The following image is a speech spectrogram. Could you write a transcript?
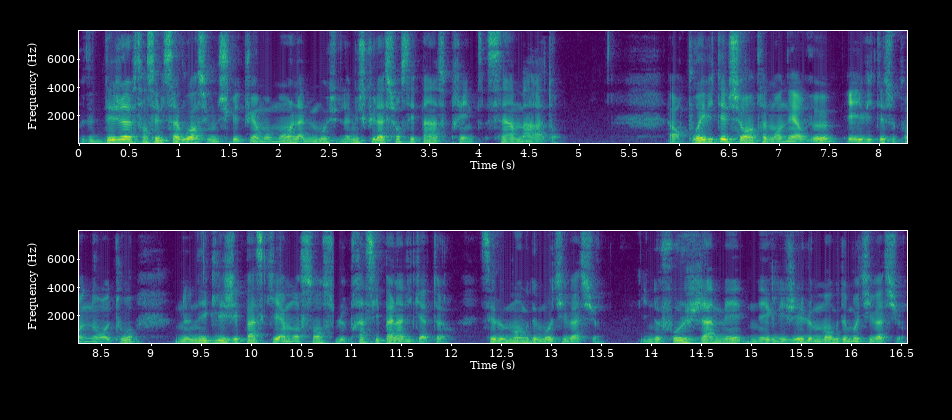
Vous êtes déjà censé le savoir si vous me suivez depuis un moment, la, la musculation c'est pas un sprint, c'est un marathon. Alors pour éviter le surentraînement nerveux et éviter ce point de non-retour, ne négligez pas ce qui est à mon sens le principal indicateur, c'est le manque de motivation. Il ne faut jamais négliger le manque de motivation.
